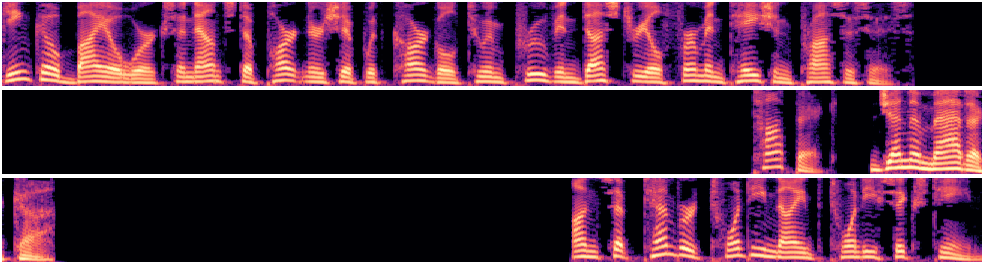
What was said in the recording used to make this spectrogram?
Ginkgo Bioworks announced a partnership with Cargill to improve industrial fermentation processes. Genomatica On September 29, 2016,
